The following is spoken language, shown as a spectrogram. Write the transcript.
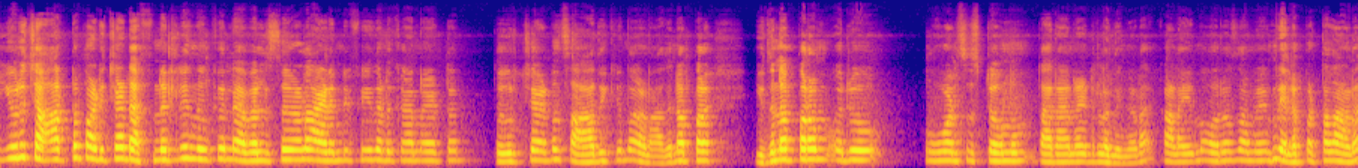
ഈ ഒരു ചാർട്ട് പഠിച്ചാൽ ഡെഫിനറ്റ്ലി നിങ്ങൾക്ക് ലെവൽസുകൾ ഐഡന്റിഫൈ ചെയ്തെടുക്കാനായിട്ട് തീർച്ചയായിട്ടും സാധിക്കുന്നതാണ്. അതിനപ്പുറം ഇതിനപ്പുറം ഒരു പ്രൂവൺ സിസ്റ്റം ഒന്നും തരാനായിട്ടില്ല. നിങ്ങളുടെ കളയുന്ന ഓരോ സമയം വിലപ്പെട്ടതാണ്.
